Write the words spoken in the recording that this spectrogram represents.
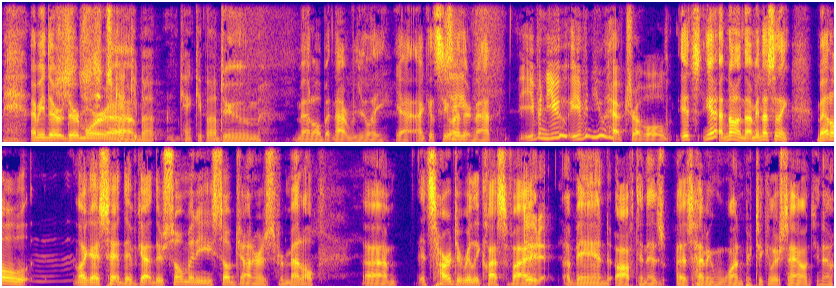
man. I mean, they're they're more Just can't keep um, up. Can't keep up. doom metal, but not really. Yeah, I can see why they're not. Even you, even you have trouble. It's yeah, no, I mean that's the thing. Metal, like I said, they've got there's so many subgenres for metal. Um, it's hard to really classify Dude. A band often as as having one particular sound. You know,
